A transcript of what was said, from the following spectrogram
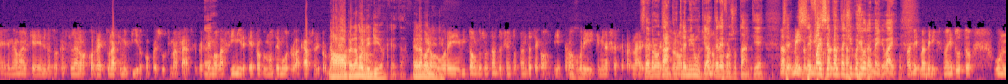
Eh, meno male che il dottor Castellano ha corretto un attimo il tiro con quest'ultima frase, perché eh. va a finire che è proprio Montemurro la causa del problema. No, per l'amor no, di Dio. Per l'amor Io di vorrei, vi tolgo soltanto 180 secondi, però uh -huh. vorrei che mi lasciasse parlare. Sembrano tanti, sono, tre minuti sono, al telefono sono tanti. Eh. Vabbè, se, meno, se fai 75 allora, secondi è meglio, vai. Va, va benissimo. Innanzitutto un,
